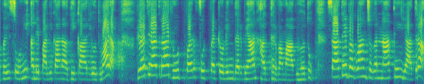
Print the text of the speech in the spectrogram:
અભય સોની અને પાલિકાના અધિકારીઓ દ્વારા રથયાત્રા રૂટ પર ફૂટ પેટ્રોલિંગ દરમિયાન હાથ ધરવામાં આવ્યું હતું સાથે ભગવાન જગન્નાથની યાત્રા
